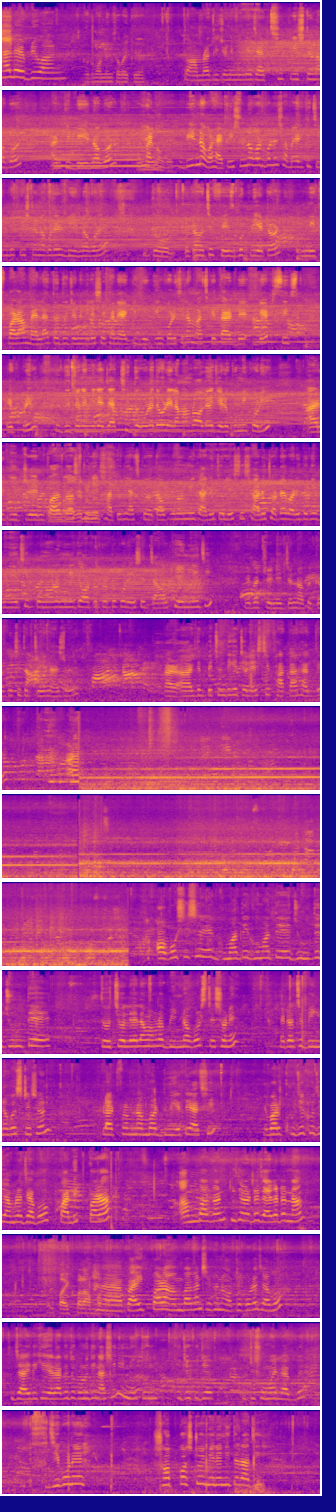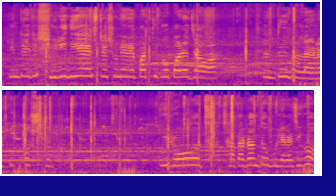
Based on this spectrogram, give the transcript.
Hello everyone good morning সবাইকে। তো আমরা দুজনে মিলে যাচ্ছি কৃষ্ণনগর আর কি বীরনগর। বীরনগর। হ্যাঁ কৃষ্ণনগর বলে সবাই আর কি চিনবে কৃষ্ণনগরের বীরনগরে। তো ওটা হচ্ছে ফেসবুক ক্রিয়েটর মিটপাড়া মেলা। তো দুজনে মিলে সেখানে আর কি বুকিং করেছিলাম। আজকে তার ডেট সিক্স এপ্রিল তো দুজনে মিলে যাচ্ছি দৌড়ে দৌড়ে এলাম। আমরা অলওয়েজ এরকমই করি। আর কি ট্রেন পাঁচ দশ মিনিট। হাঁটুনি আজকে তাও পনেরো মিনিট আগে চলে এসেছি সাড়ে ছটায় বাড়ি থেকে বেরিয়েছি পনেরো মিনিটে অটো টোটো করে এসে চাও খেয়ে নিয়েছি এবার ট্রেনের জন্য অপেক্ষা করছি তো ট্রেন আসবে আর একদম পেছন দিকে চলে এসেছি ফাঁকা থাকবে আর অবশেষে ঘুমাতে ঘুমাতে ঝুমতে ঝুমতে তো চলে এলাম আমরা বীরনগর স্টেশনে। এটা হচ্ছে বীরনগর স্টেশন। প্ল্যাটফর্ম নম্বর দুইয়েতে আছি। এবার খুঁজে খুঁজে আমরা যাব পালিতপাড়া আমবাগান। কি যেন একটা জায়গাটার নাম। পাইকপাড়া হ্যাঁ পাইকপাড়া আমবাগান। সেখানে অটো করে যাব। যাই দেখি এর আগে তো কোনো দিন আসিনি। নতুন খুঁজে খুঁজে একটু সময় লাগবে। জীবনে সব কষ্টই মেনে নিতে রাজি। কিন্তু এই যে সিঁড়ি দিয়ে স্টেশনের এপার থেকে ওপারে যাওয়া একদমই ভালো লাগে না খুব কষ্ট। কি রোদ ছাতা টানতেও ভুলে গেছি গো।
